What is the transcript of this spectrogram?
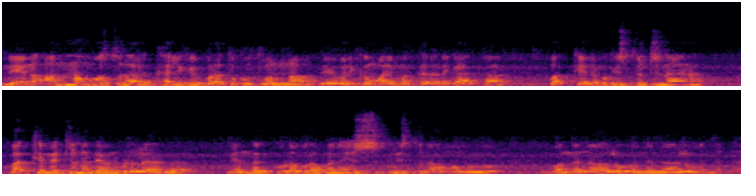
నేను అన్నం వస్త్రాలు కలిగి బ్రతుకుతున్నా. దేవునికి మహిమక్కదని కాక వాక్యాన్ని ముగిస్తుంటున్నాను. వాక్యం ఇచ్చిన దేవుని బిడ్డలాగా మీ అందరికీ కూడా ప్రభనేశ్వరిస్తు నామములో వందనాలు వందనాలు వందనాలు.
